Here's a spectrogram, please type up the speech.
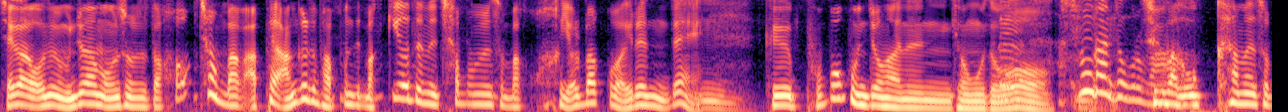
제가 오늘 운전하면 오늘 선수도 엄청 막 앞에 안 그래도 바쁜데 막 끼어드는 차 보면서 막 확 열받고 막 이랬는데 음. 그 보복 운전하는 경우도 네. 아, 순간적으로 지금 막 욱하면서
